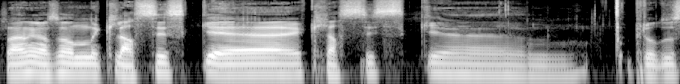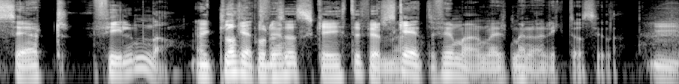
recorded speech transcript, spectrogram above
Så det er en ganske sånn klassisk eh, Klassisk eh, produsert film, da. En klassisk Skatefilm. produsert skatefilm. Skatefilm er mer, mer riktig å si det. Mm.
